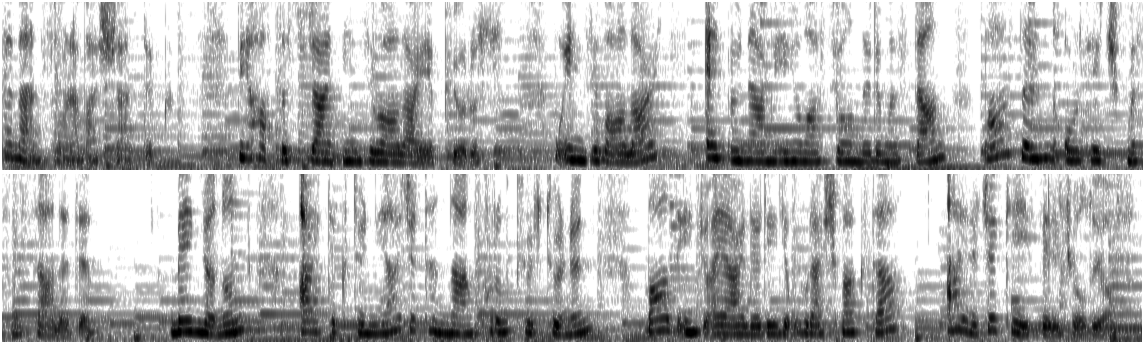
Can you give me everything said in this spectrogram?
hemen sonra başlattık. Bir hafta süren inzivalar yapıyoruz. Bu inzivalar en önemli inovasyonlarımızdan bazılarının ortaya çıkmasını sağladı. Menlo'nun artık dünyaca tanınan kurum kültürünün bazı ince ayarlarıyla uğraşmak da ayrıca keyif verici oluyor.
